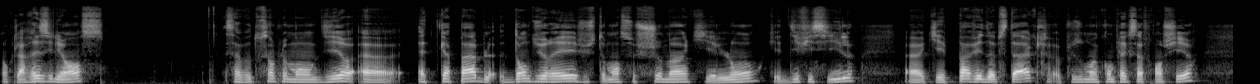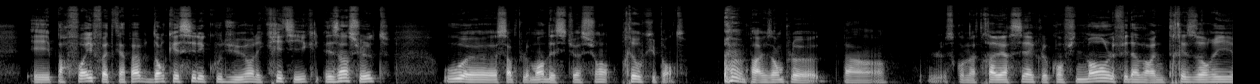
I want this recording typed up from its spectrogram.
Donc la résilience, ça veut tout simplement dire euh, être capable d'endurer justement ce chemin qui est long, qui est difficile, qui est pavé d'obstacles, plus ou moins complexe à franchir. Et parfois, il faut être capable d'encaisser les coups durs, les critiques, les insultes ou simplement des situations préoccupantes. Par exemple, ben, ce qu'on a traversé avec le confinement, le fait d'avoir une trésorerie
